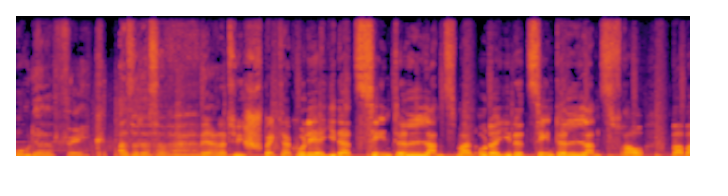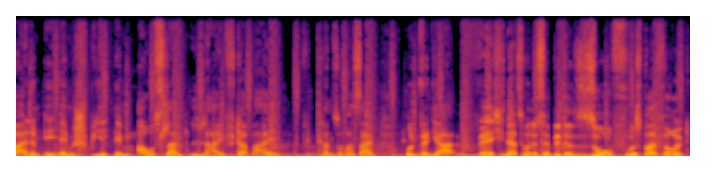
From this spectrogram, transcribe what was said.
oder Fake? Also das wäre natürlich spektakulär. Jeder zehnte Landsmann oder jede zehnte Landsfrau war bei einem EM-Spiel im Ausland live dabei. Kann sowas sein? Und wenn ja, welche Nation ist denn bitte so fußballverrückt?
